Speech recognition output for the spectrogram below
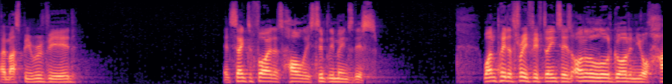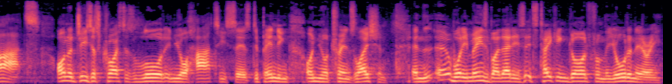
I must be revered. And sanctified as holy simply means this. 1 Peter 3:15 says honor the Lord God in your hearts. Honor Jesus Christ as Lord in your hearts, he says, depending on your translation. And uh, what he means by that is it's taking God from the ordinary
